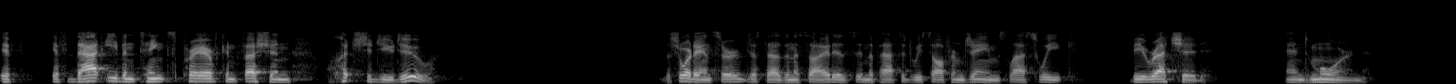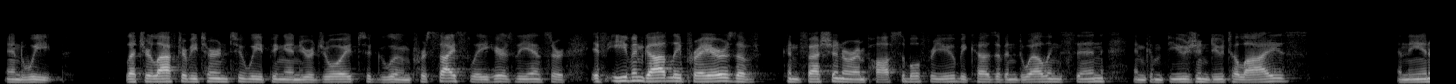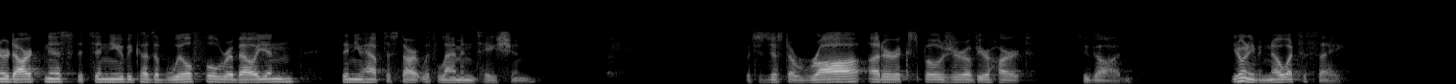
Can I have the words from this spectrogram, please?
if, if that even taints prayer of confession, what should you do? The short answer, just as an aside, is in the passage we saw from James last week Be wretched and mourn and weep. Let your laughter be turned to weeping and your joy to gloom. Precisely, here's the answer. If even godly prayers of confession are impossible for you because of indwelling sin and confusion due to lies, and the inner darkness that's in you because of willful rebellion, then you have to start with lamentation, which is just a raw, utter exposure of your heart to God. You don't even know what to say.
